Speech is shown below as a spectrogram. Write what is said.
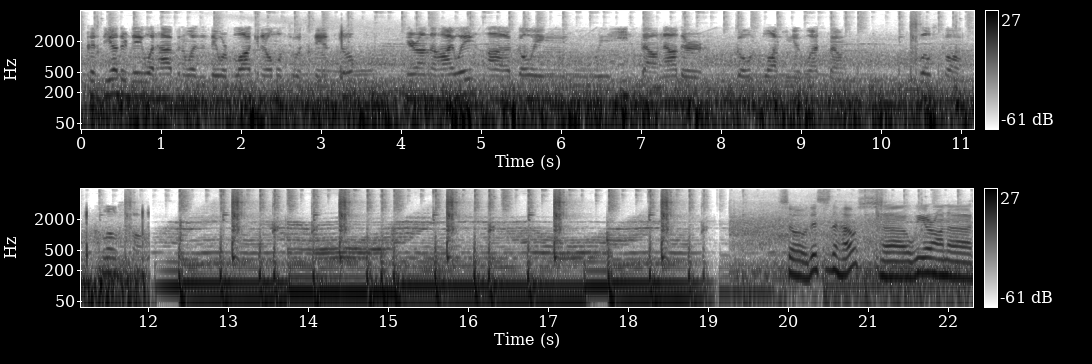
Because the other day what happened was that they were blocking it almost to a standstill here on the highway, uh, going eastbound. Now they're going blocking it westbound. Close call. Close call. So this is the house. Uh, we are on a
